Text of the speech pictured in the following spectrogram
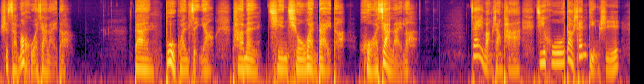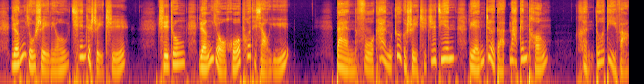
是怎么活下来的？但不管怎样，它们千秋万代的活下来了。再往上爬，几乎到山顶时，仍有水流牵着水池，池中仍有活泼的小鱼。但俯瞰各个水池之间连着的那根藤，很多地方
